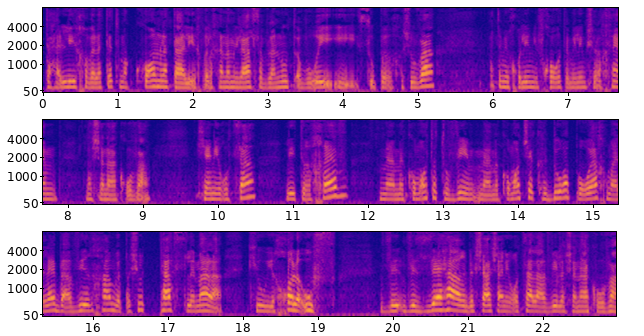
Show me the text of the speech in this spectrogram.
תהליך ולתת מקום לתהליך, ולכן המילה סבלנות עבורי היא סופר חשובה. אתם יכולים לבחור את המילים שלכם לשנה הקרובה, כי אני רוצה להתרחב מהמקומות הטובים, מהמקומות שכדור הפורח מלא באוויר חם ופשוט טס למעלה, כי הוא יכול לעוף. ו- וזה ההרגשה שאני רוצה להביא לשנה הקרובה.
